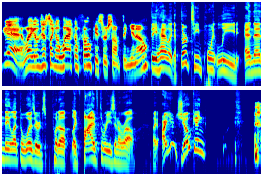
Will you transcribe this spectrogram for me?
yeah, like it was just like a lack of focus or something, you know. They had like a 13 point lead, and then they let the Wizards put up like five threes in a row. Like, are you joking? like,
